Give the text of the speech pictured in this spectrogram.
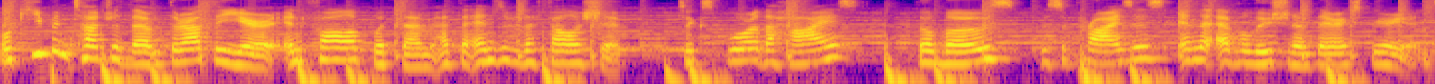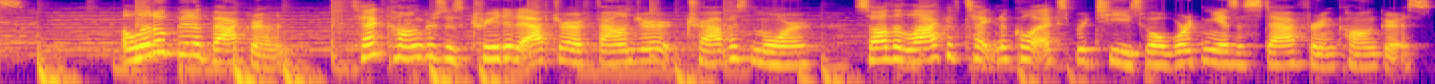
We'll keep in touch with them throughout the year and follow up with them at the end of the fellowship to explore the highs, the lows, the surprises, and the evolution of their experience. A little bit of background Tech Congress was created after our founder, Travis Moore, saw the lack of technical expertise while working as a staffer in Congress.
